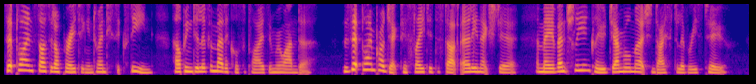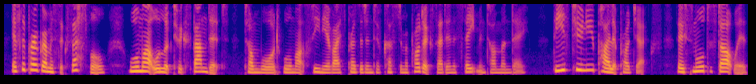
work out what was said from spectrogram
Zipline started operating in 2016, helping deliver medical supplies in Rwanda. The Zipline project is slated to start early next year and may eventually include general merchandise deliveries too. If the program is successful, Walmart will look to expand it, Tom Ward, Walmart's Senior Vice President of Customer Products, said in a statement on Monday. These two new pilot projects, though small to start with,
